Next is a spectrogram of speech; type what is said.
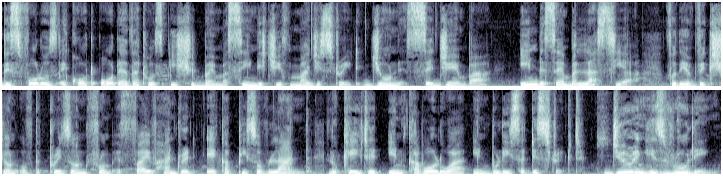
This follows a court order that was issued by Masindi Chief Magistrate John Sejemba in December last year for the eviction of the prison from a 500 acre piece of land located in Kabolwa in Buliisa district. During his ruling,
